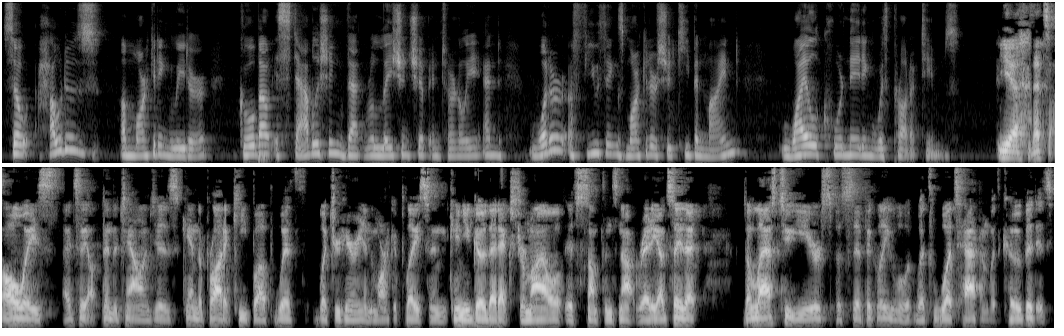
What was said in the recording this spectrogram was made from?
So, how does a marketing leader go about establishing that relationship internally? And what are a few things marketers should keep in mind while coordinating with product teams? Yeah, that's always, I'd say, been the challenge is can the product keep up with what you're hearing in the marketplace? And can you go that extra mile if something's not ready? I'd say that the last two years specifically with what's happened with COVID is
